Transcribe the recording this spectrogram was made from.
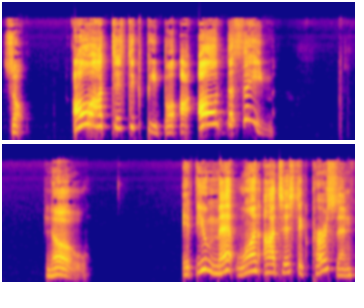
so all autistic people are all the same. No. If you met one autistic person,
